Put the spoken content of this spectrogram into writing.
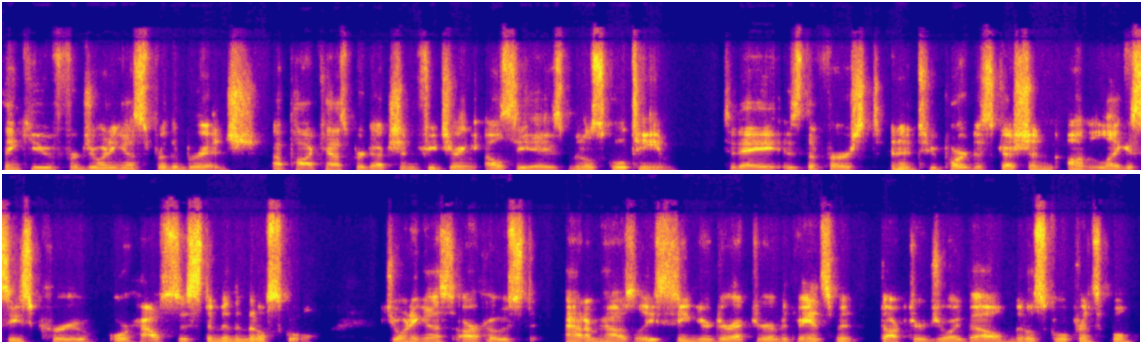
Thank you for joining us for The Bridge, a podcast production featuring LCA's middle school team. Today is the first in a two part discussion on Legacy's Crew or house system in the middle school. Joining us are host Adam Housley, Senior Director of Advancement, Dr. Joy Bell, Middle School Principal,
